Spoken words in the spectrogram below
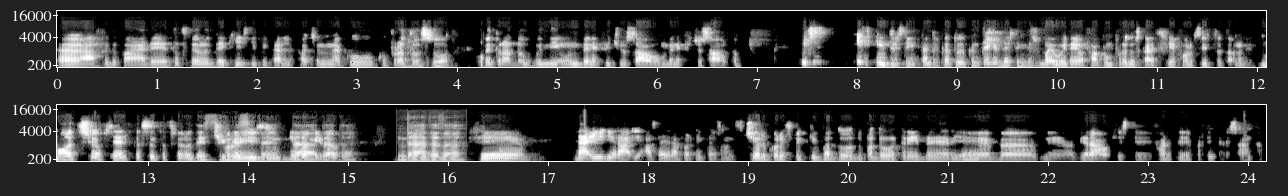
uh, asta după aia de tot felul de chestii pe care le face lumea cu, cu produsul pentru a dobândi un beneficiu sau un beneficiu sau altul. It's interesting, pentru că tu când te gândești, te gândești, băi, uite, eu fac un produs care să fie folosit tot anumit mod și observi că sunt tot felul de trickeries in, da, in da, da. da, da, da. Și da, era, asta era foarte interesant. Cercul respectiv, după, după două, trei beri, e, bă, era o chestie foarte, foarte interesantă.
